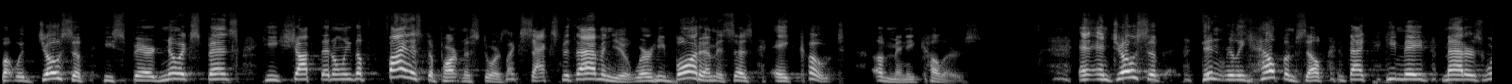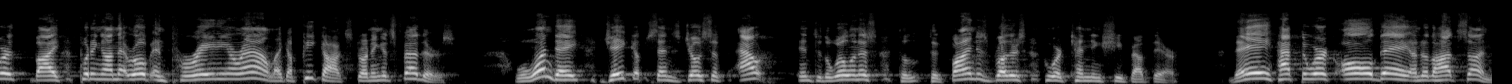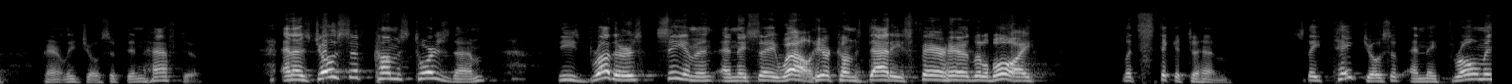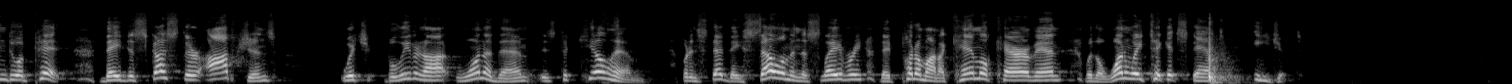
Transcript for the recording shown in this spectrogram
But with Joseph, he spared no expense. He shopped at only the finest department stores like Saks Fifth Avenue, where he bought him, it says, a coat of many colors. And, and, Joseph didn't really help himself. In fact, he made matters worse by putting on that robe and parading around like a peacock strutting its feathers. Well, one day, Jacob sends Joseph out into the wilderness to, to find his brothers who are tending sheep out there. They have to work all day under the hot sun. Apparently, Joseph didn't have to. And as Joseph comes towards them, these brothers see him and, and they say, Well, here comes daddy's fair haired little boy. Let's stick it to him. So they take Joseph and they throw him into a pit. They discuss their options, which, believe it or not, one of them is to kill him. But instead, they sell him into slavery. They put him on a camel caravan with a one way ticket stamped Egypt.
